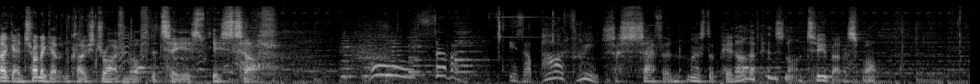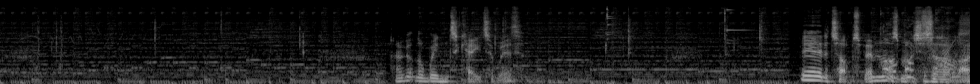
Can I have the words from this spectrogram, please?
Again, trying to get them close driving off the tee is, is tough. Hole seven is a par three. So seven. Where's the pin? Oh, the pin's not in too bad a spot. I've got the wind to cater with. Bit of top spin, not as much as. There we go.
